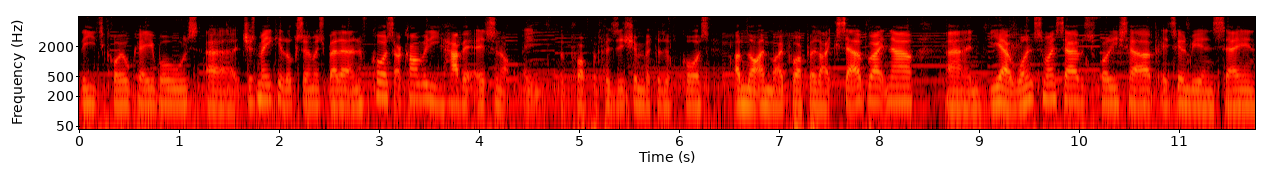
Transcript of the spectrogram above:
these coil cables uh, just make it look so much better. And of course I can't really have it it's not in the proper position because of course I'm not in my proper like setup right now. And yeah once my setup is fully set up it's to be insane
